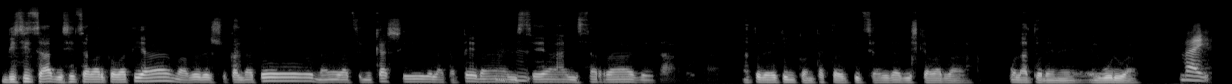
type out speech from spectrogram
bizitza, bizitza barko batian, ba bere sukaldatu, nabegatzen ikasi, belakatera, mm -hmm. izea, izarrak eta naturarekin kontakta eukitzea hori da bizka bat da olatoren eh, helburua. Bai,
